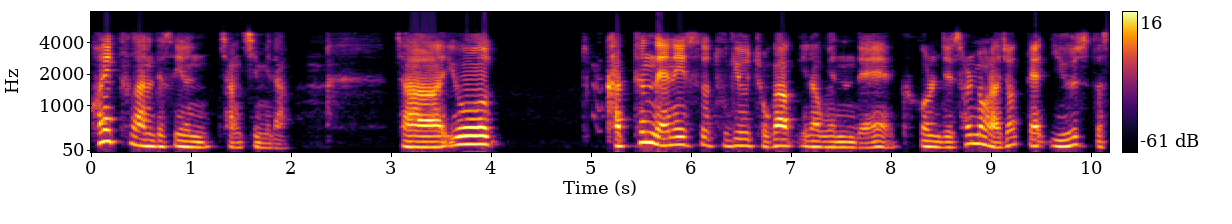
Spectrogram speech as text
커넥트 하는 데 쓰이는 장치입니다. 자, 요 같은 있어 두 개의 조각이라고 했는데 그걸 이제 설명을 하죠. That use the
